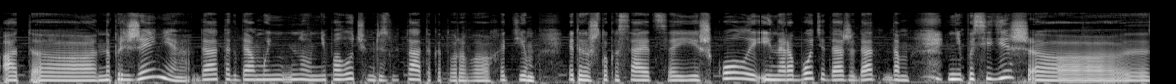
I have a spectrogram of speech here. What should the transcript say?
от э, напряжения, да, тогда мы ну, не получим результата, которого хотим. Это что касается и школы, и на работе даже, да, там не посидишь э,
